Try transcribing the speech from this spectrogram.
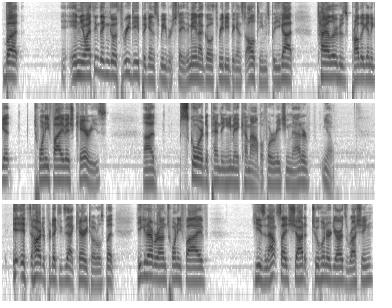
but and you know I think they can go three deep against Weber State. They may not go three deep against all teams, but you got Tyler who's probably going to get 25ish carries. Uh, score depending he may come out before reaching that, or you know, it, it's hard to predict exact carry totals, but he could have around 25. He's an outside shot at 200 yards rushing.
